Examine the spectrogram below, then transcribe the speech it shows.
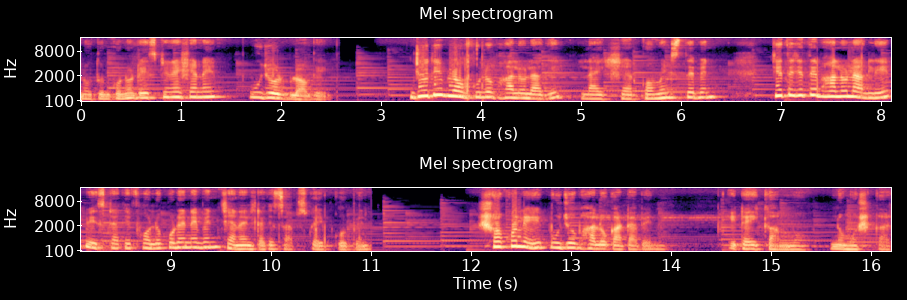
নতুন কোনো ডেস্টিনেশনে, পুজোর ব্লগে। যদি ব্লগগুলো ভালো লাগে, লাইক, শেয়ার, কমেন্টস দেবেন। যেতে যেতে ভালো লাগলে পেজটাকে ফলো করে নেবেন, চ্যানেলটাকে সাবস্ক্রাইব করবেন। সকলে পুজো ভালো কাটাবেন। এটাই কাম্য। নমস্কার।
